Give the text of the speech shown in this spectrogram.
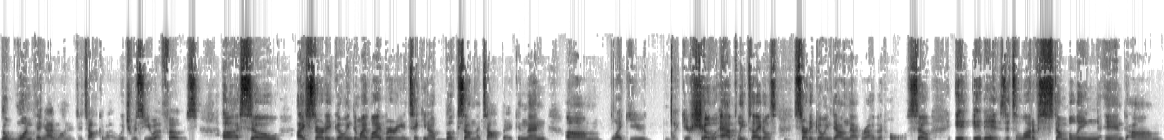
the one thing I wanted to talk about, which was UFOs. Uh, so I started going to my library and taking out books on the topic. And then, um, like you like your show aptly titles started going down that rabbit hole. So it, it is, it's a lot of stumbling and, um,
